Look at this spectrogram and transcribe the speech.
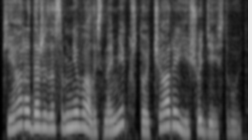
Киара даже засомневалась на миг, что чары еще действуют.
